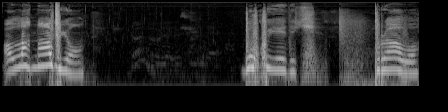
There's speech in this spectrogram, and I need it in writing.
Allah ne yapıyorsun? Boku yedik. Bravo.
